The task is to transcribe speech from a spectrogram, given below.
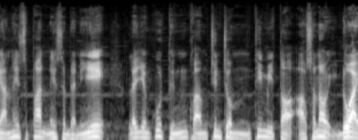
การให้สัมภาษณ์ในสัปดาห์นี้ และยังพูดถึงความชื่นชมที่มีต่ออาร์เซนอลอีกด้วย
